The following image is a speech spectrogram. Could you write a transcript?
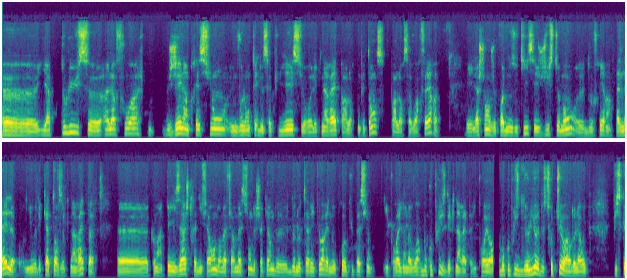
Il y a plus à la fois, j'ai l'impression, une volonté de s'appuyer sur les CNAREP par leurs compétences, par leur savoir-faire. Et la chance, je crois, de nos outils, c'est justement euh, d'offrir un panel au niveau des 14 CNAREP euh, comme un paysage très différent dans l'affirmation de chacun de, nos territoires et de nos préoccupations. Il pourrait y en avoir beaucoup plus des CNAREP, il pourrait y avoir beaucoup plus de lieux, de structures hors de la rue, puisque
